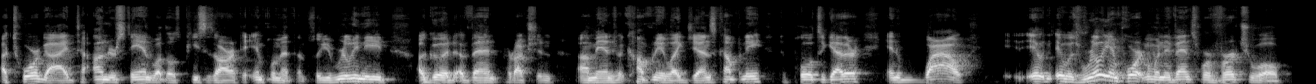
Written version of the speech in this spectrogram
a tour guide to understand what those pieces are and to implement them. So you really need a good event production uh, management company like Jen's company to pull it together. And wow, it, it was really important when events were virtual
